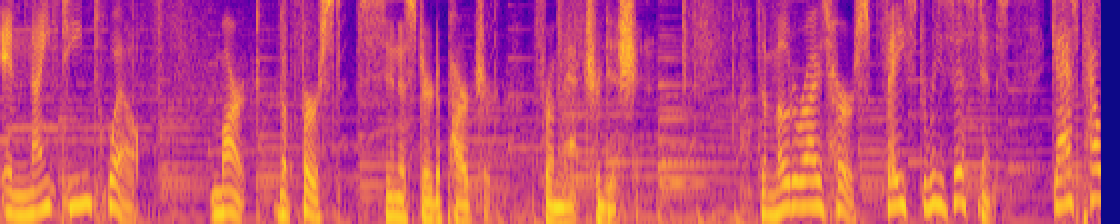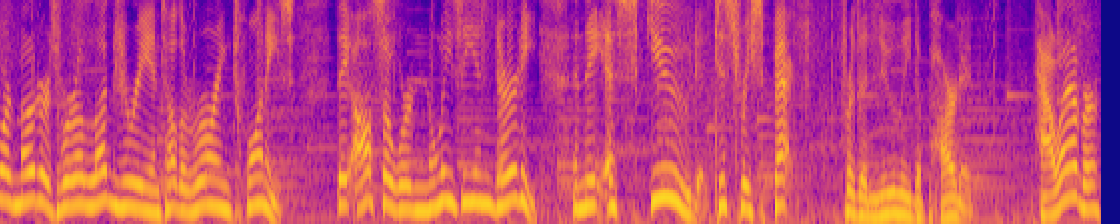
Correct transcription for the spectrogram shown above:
in 1912 marked the first sinister departure from that tradition. The motorized hearse faced resistance. Gas powered motors were a luxury until the roaring 20s. They also were noisy and dirty, and they eschewed disrespect for the newly departed. However,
